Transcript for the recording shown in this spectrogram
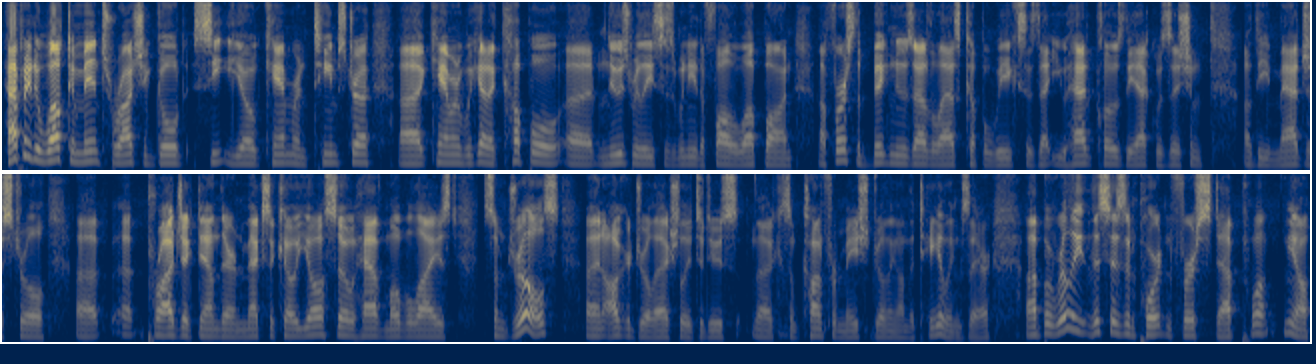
Happy to welcome in Tarachi Gold CEO Cameron Tymstra. Uh, Cameron, we got a couple uh, news releases we need to follow up on. Uh, first, the big news out of the last couple weeks is that you had closed the acquisition of the Magistral uh, uh, project down there in Mexico. You also have mobilized some drills, uh, an auger drill actually, to do some confirmation drilling on the tailings there. but really, this is important first step. Well, you know,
